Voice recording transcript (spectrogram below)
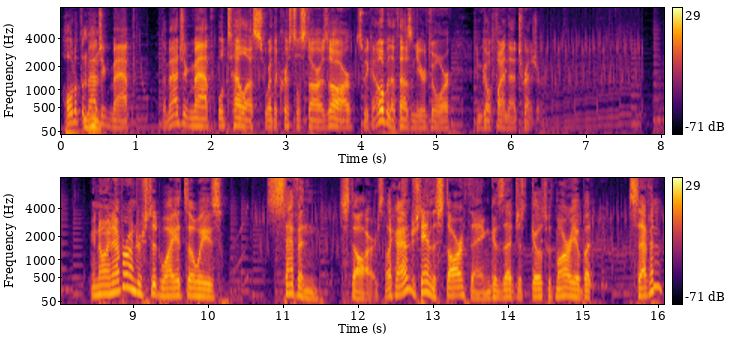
hold up the mm-hmm. magic map. The magic map will tell us where the crystal stars are, so we can open the thousand year door and go find that treasure. You know, I never understood why it's always seven stars. Like, I understand the star thing, because that just goes with Mario, but seven?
